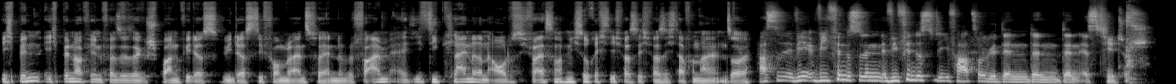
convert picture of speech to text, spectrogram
ich bin, ich bin auf jeden Fall sehr, sehr gespannt, wie das, wie das die Formel 1 verändern wird. Vor allem äh, die, kleineren Autos. Ich weiß noch nicht so richtig, was ich, was ich davon halten soll. Hast du, wie, wie findest du denn, wie findest du die Fahrzeuge denn, denn, denn ästhetisch?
